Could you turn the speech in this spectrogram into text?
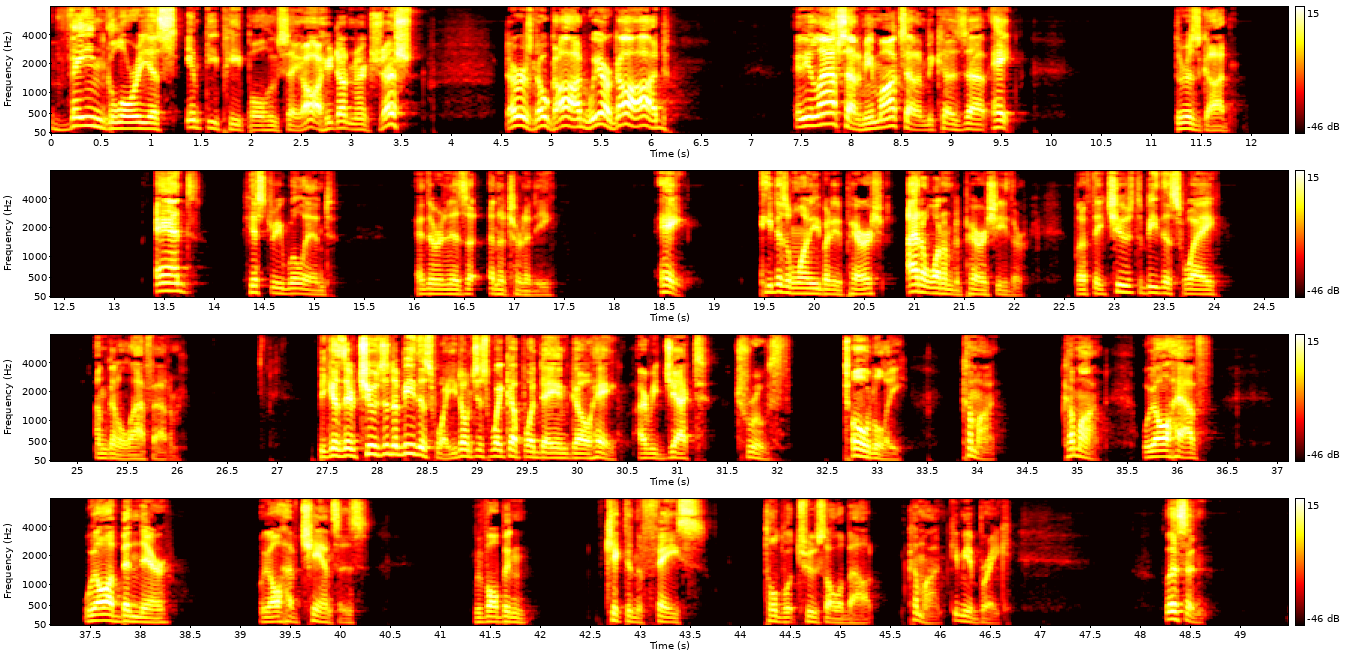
vainglorious, empty people who say, Oh, he doesn't exist. There is no God. We are God. And he laughs at him. He mocks at him because, uh, hey, there is God. And history will end. And there is an eternity. Hey, he doesn't want anybody to perish. I don't want them to perish either. But if they choose to be this way, I'm going to laugh at them. Because they're choosing to be this way. You don't just wake up one day and go, hey, I reject truth. Totally. Come on. Come on. We all have we all have been there. We all have chances. We've all been kicked in the face, told what truth's all about. Come on, give me a break. Listen,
